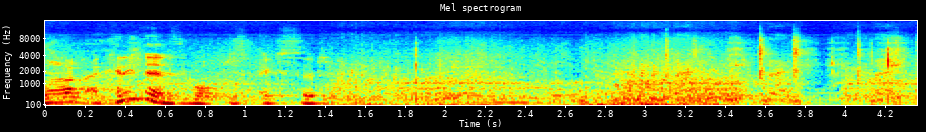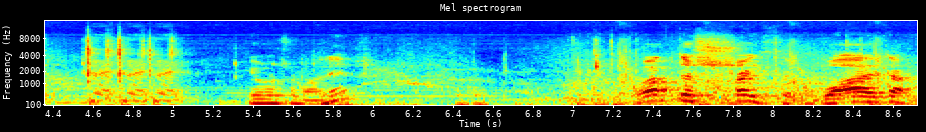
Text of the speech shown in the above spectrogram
woran erkenne ich denn überhaupt das Exit? Gehen wir schon mal nicht? What the Scheiße? Boah, Alter.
